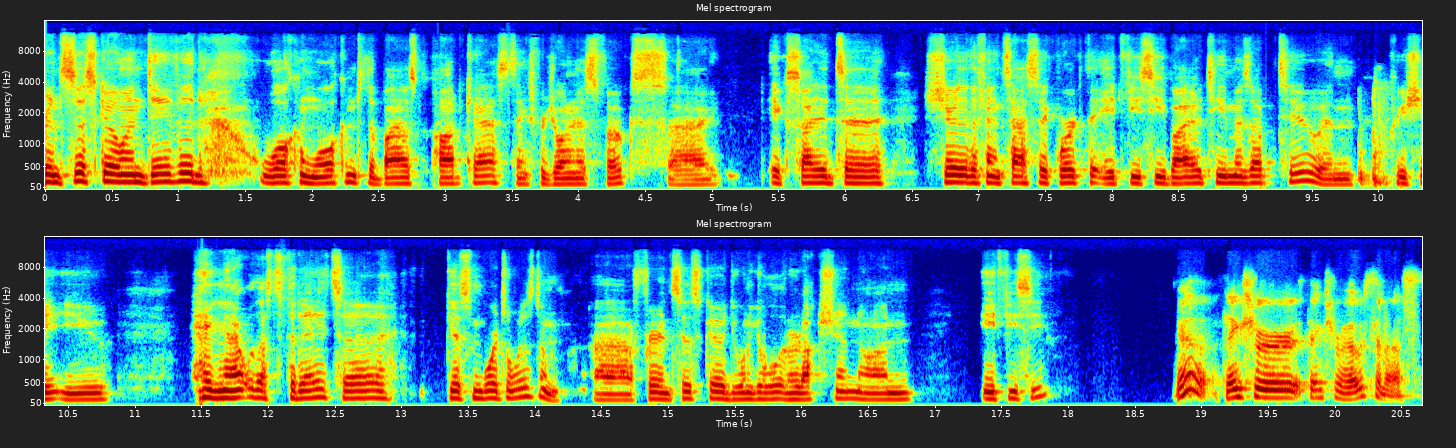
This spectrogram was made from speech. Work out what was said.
Francisco and David, welcome, welcome to the BIOS podcast. Thanks for joining us, folks. Uh, excited to share the fantastic work the 8VC Bio team is up to and appreciate you hanging out with us today to give some words of wisdom. Uh, Francisco, do you want to give a little introduction on 8VC? Yeah, thanks for thanks for hosting us.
